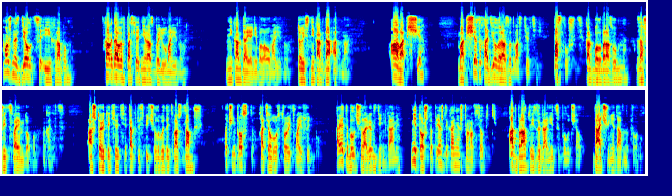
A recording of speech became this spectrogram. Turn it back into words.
Можно сделаться и их рабом. Когда вы в последний раз были у Маринова? Никогда я не была у Маринова. То есть никогда одна. А вообще? Вообще заходила раза два с тетей. Послушать, как было бы разумно зажить своим домом, наконец. А что этой тете так приспичило выдать ваш замуж? Очень просто. Хотела устроить мою судьбу. А это был человек с деньгами. Не то, что прежде, конечно, но все-таки. От брата из-за границы получал. Дачу недавно продал.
